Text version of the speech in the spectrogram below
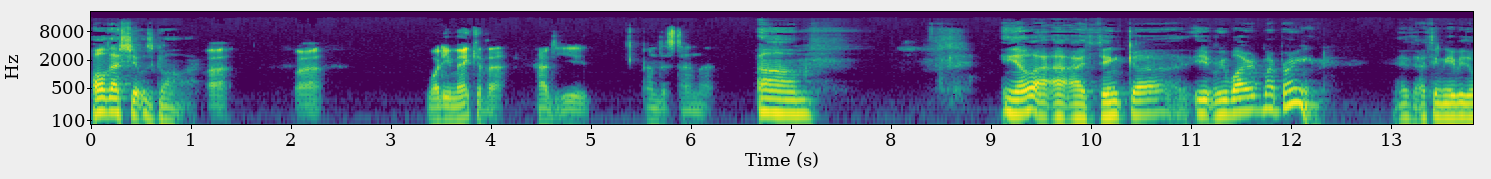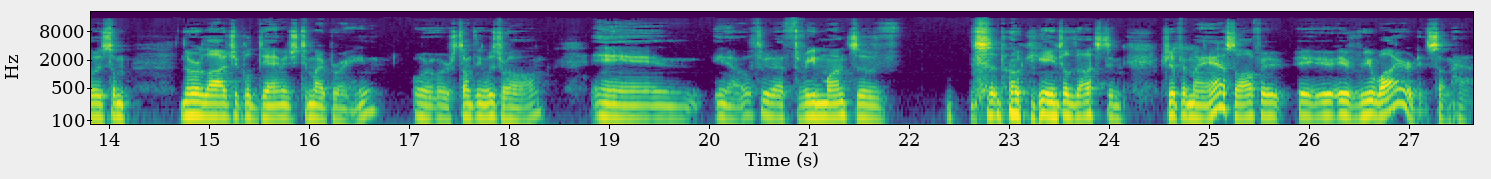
All that shit was gone. Wow. Wow. What do you make of that? How do you understand that? Um, you know, I, I think uh, it rewired my brain. I, I think maybe there was some neurological damage to my brain, or, or something was wrong. And you know, through that three months of smoking angel dust and tripping my ass off, it, it, it rewired it somehow.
